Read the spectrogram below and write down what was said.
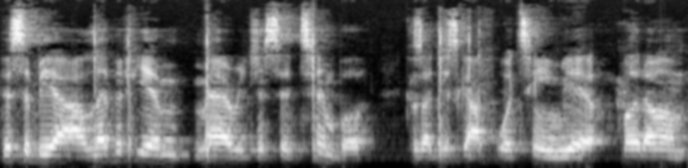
This will be our 11th year marriage in September because I just got 14 year. But um,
